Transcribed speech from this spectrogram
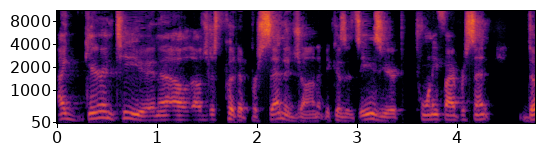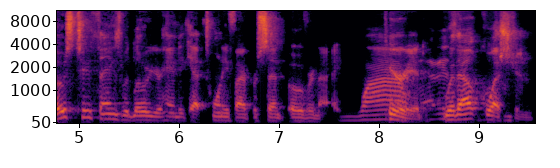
I guarantee you, and I'll, I'll just put a percentage on it because it's easier. Twenty five percent those two things would lower your handicap 25% overnight. Wow. Period. Without awesome. question.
